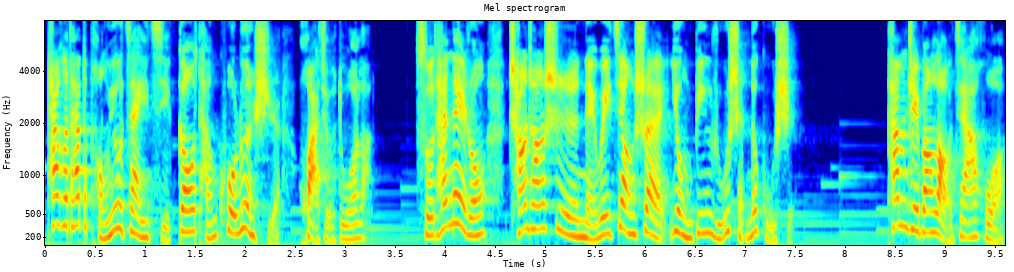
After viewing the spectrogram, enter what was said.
他和他的朋友在一起高谈阔论时，话就多了，所谈内容常常是哪位将帅用兵如神的故事。他们这帮老家伙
